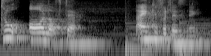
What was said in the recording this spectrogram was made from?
through all of them. Thank you for listening.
